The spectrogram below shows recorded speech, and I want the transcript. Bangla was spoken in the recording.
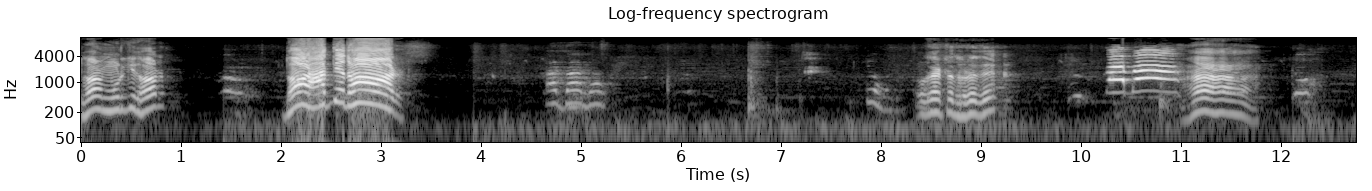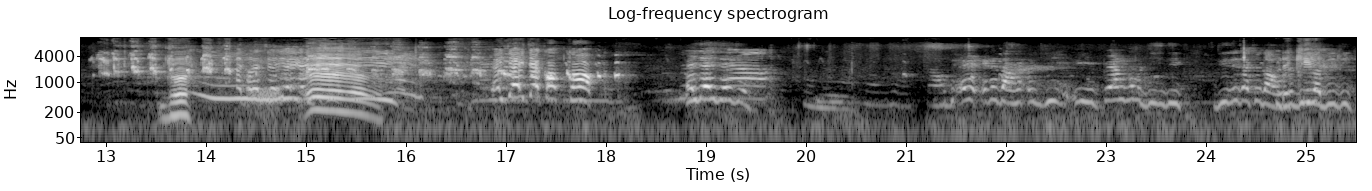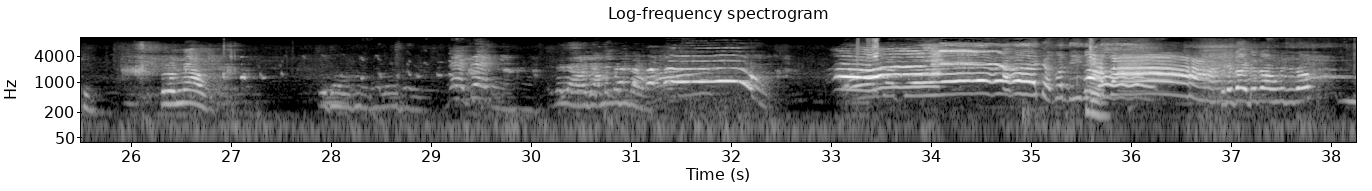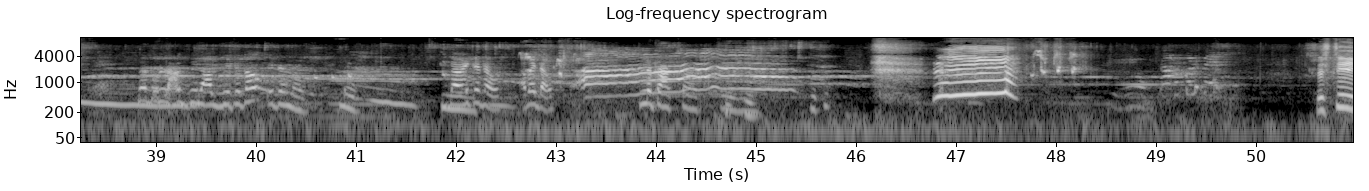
ধর মুরগি ধর। ধর হাত দিয়ে ধর। আর ধর ধর। কি হলো? ওকে একটা ধরে দে। হ্যাঁ হ্যাঁ হ্যাঁ। ধর। এই যে, এই যে, এ, এ, এ, এ। এই যে এই যে কক কক। এই যে এই যে এই যে। এ- এটা দাও এই দি- এই প্রিয়াঙ্কা দিদি কাছে দাও। দেখি দিদিকে। বলো নাও। লাগবে, লাগবে, এটা দাও, এটা নাও। দাও, এটা দাও, আবার দাও। থাক। সৃষ্টি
